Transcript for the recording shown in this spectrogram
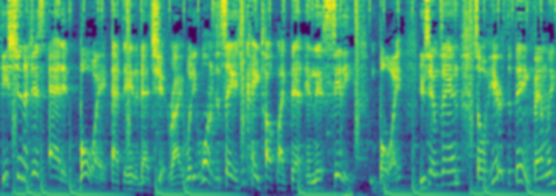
He should have just added boy at the end of that shit, right? What he wanted to say is you can't talk like that in this city, boy. You see what I'm saying? So here's the thing, family.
